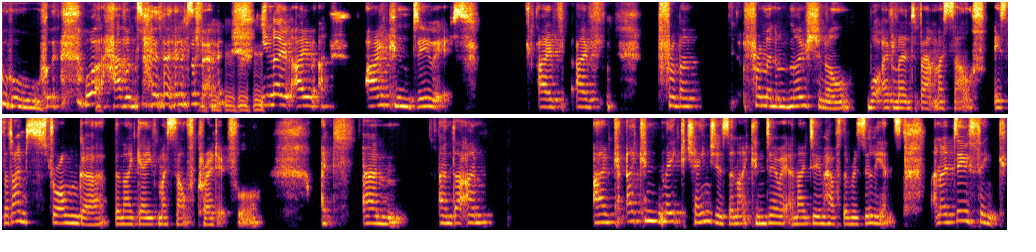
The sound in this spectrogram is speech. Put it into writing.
Ooh, what haven't I learned? you know, I I can do it. I've I've from a from an emotional, what I've learned about myself is that I'm stronger than I gave myself credit for. I, um, and that I'm, I, I can make changes and I can do it, and I do have the resilience. And I do think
